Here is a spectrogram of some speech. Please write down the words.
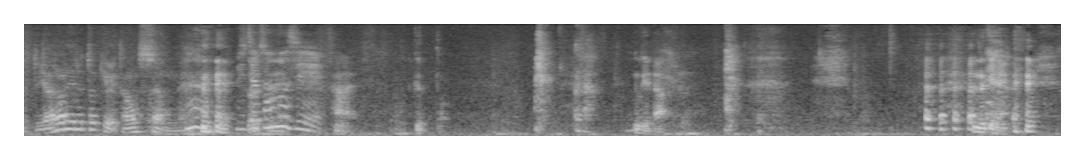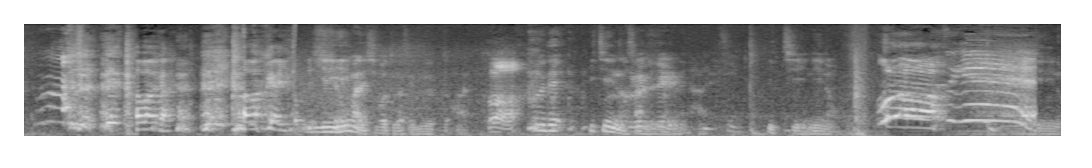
ょっとやられる時より楽しそうやもんね めっちゃ楽しいはい。グッと。抜けた。抜けへん。皮が皮がいギリギリまで絞ってください、ぐっと。はい。これで1、2の3でね。はい。1、2の。うわすげえ1、2の。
